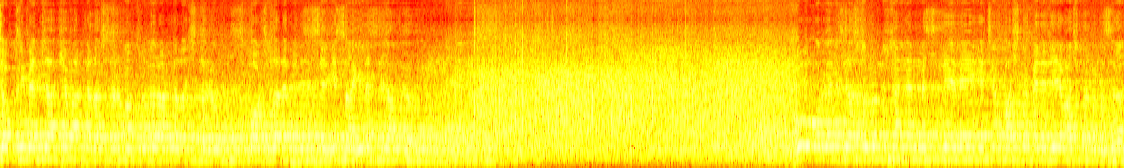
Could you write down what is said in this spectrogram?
çok kıymetli hakem arkadaşlarım, antrenör arkadaşlarım, sporcular hepinizi sevgi saygıyla selamlıyorum. Bu organizasyonun düzenlenmesinde emeğe geçen başta belediye başkanımıza,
